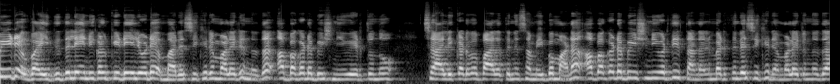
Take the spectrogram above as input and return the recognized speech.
ബിയുടെ വൈദ്യുത ലൈനുകൾക്കിടയിലൂടെ മരശിഖരം വളരുന്നത് അപകട ഭീഷണി ഉയർത്തുന്നു. ചാലിക്കടവ് പാലത്തിന് സമീപമാണ് അപകട ഭീഷണി ഉയർത്തി തണൽ മരത്തിന്റെ ശിഖരം വളരുന്നത്.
